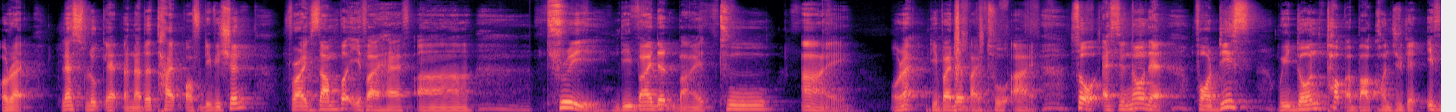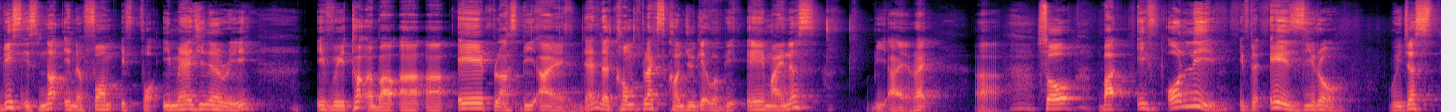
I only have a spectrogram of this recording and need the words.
Alright, let's look at another type of division. For example, if I have uh, 3 divided by 2i, alright, divided by 2i. So as you know that for this, we don't talk about conjugate. If this is not in the form, if for imaginary, if we talk about uh, uh, a plus bi, then the complex conjugate will be a minus bi, right? Uh, so, but if only if the a is 0, we just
